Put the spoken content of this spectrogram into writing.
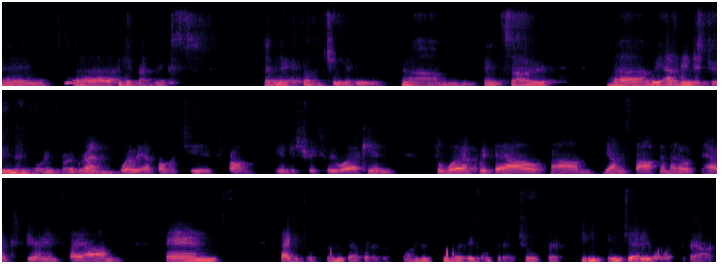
and uh, to get that next the next opportunity. Um, and so uh, we have an industry mentoring program where we have volunteers from the industries we work in to work with our um, young staff, no matter how experienced they are. And they can talk to them about whatever one is completely confidential, but in, in general, it's about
